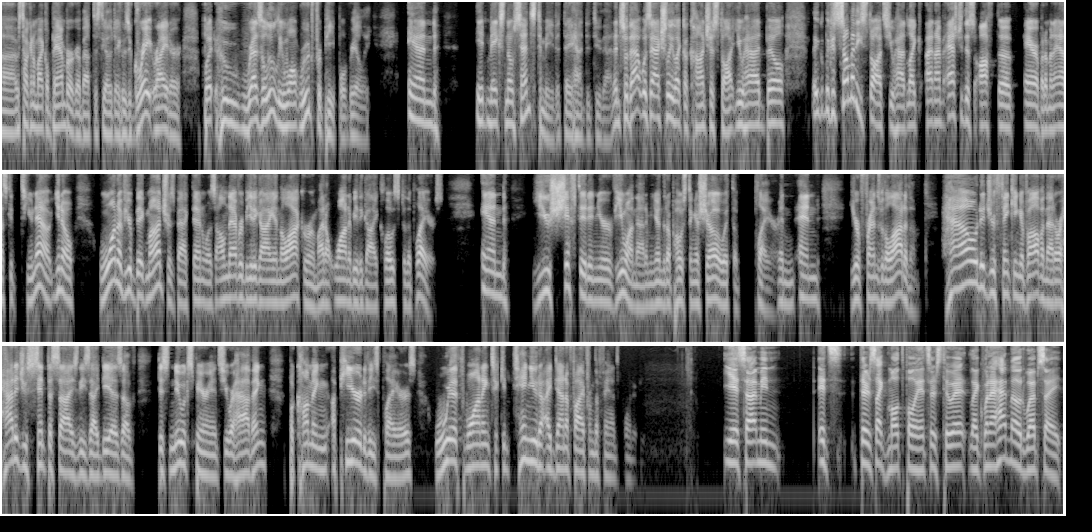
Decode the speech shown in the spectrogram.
Uh, I was talking to Michael Bamberger about this the other day, who's a great writer, but who resolutely won't root for people, really. And it makes no sense to me that they had to do that. And so that was actually like a conscious thought you had, Bill, because some of these thoughts you had, like, and I've asked you this off the air, but I'm going to ask it to you now. You know, one of your big mantras back then was I'll never be the guy in the locker room. I don't want to be the guy close to the players. And you shifted in your view on that. I mean, you ended up hosting a show with the player and and you're friends with a lot of them. How did your thinking evolve on that or how did you synthesize these ideas of this new experience you were having, becoming a peer to these players with wanting to continue to identify from the fans' point of view? Yeah, so I mean, it's there's like multiple answers to it. Like when I had my old website,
